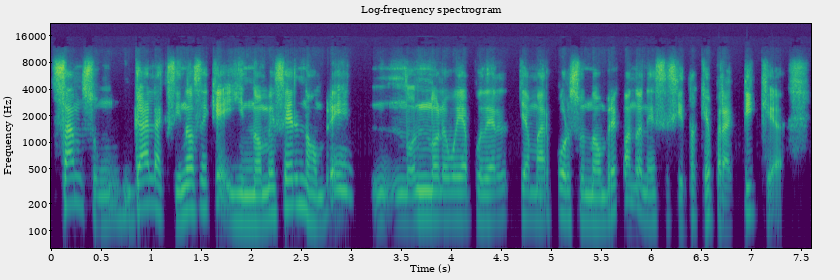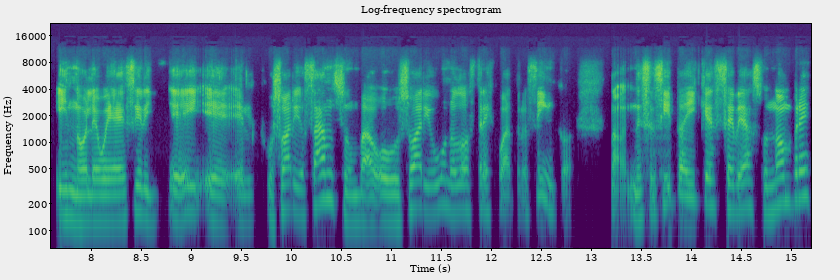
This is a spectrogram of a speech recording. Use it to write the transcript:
Samsung, Galaxy, no sé qué, y no me sé el nombre, no, no le voy a poder llamar por su nombre cuando necesito que practique y no le voy a decir eh, el usuario Samsung o usuario 1, 2, 3, 4, 5. No, necesito ahí que se vea su nombre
